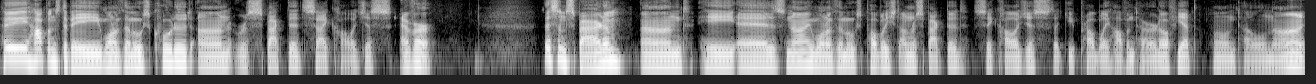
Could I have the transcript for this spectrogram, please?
who happens to be one of the most quoted and respected psychologists ever. This inspired him, and he is now one of the most published and respected psychologists that you probably haven't heard of yet until now.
